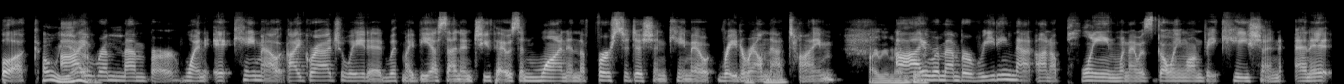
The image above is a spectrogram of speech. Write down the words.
book, oh, yeah. I remember when it came out. I graduated with my BSN in 2001, and the first edition came out right around mm-hmm. that time. I remember. I remember reading that on a plane when I was going on vacation, and it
